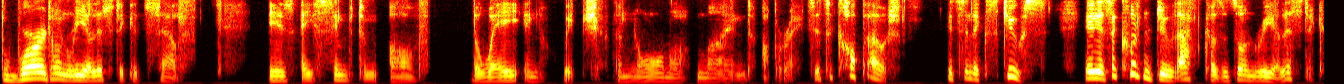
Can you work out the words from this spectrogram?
the word unrealistic itself is a symptom of the way in which the normal mind operates. It's a cop out, it's an excuse. It is, I couldn't do that because it's unrealistic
